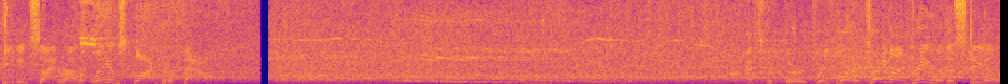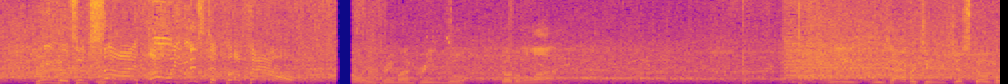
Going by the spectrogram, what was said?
Feed inside Robert Williams, blocked with a foul. That's the third three-pointer. Draymond Green with a steal. Green goes inside. Oh, he missed it, but a foul. Oh, Draymond Green will go to the line. Green, who's averaging just over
